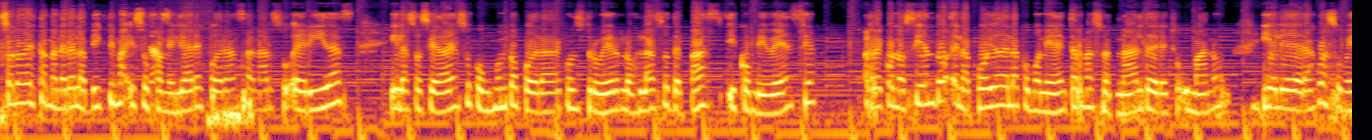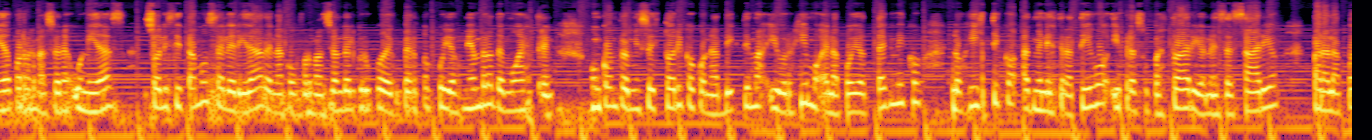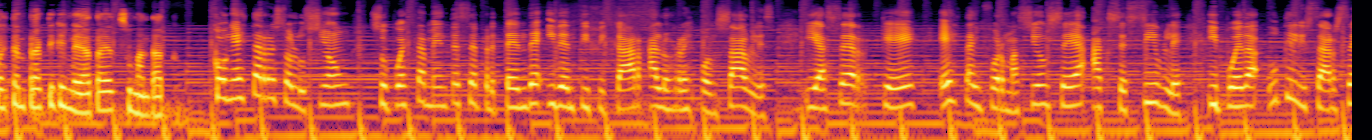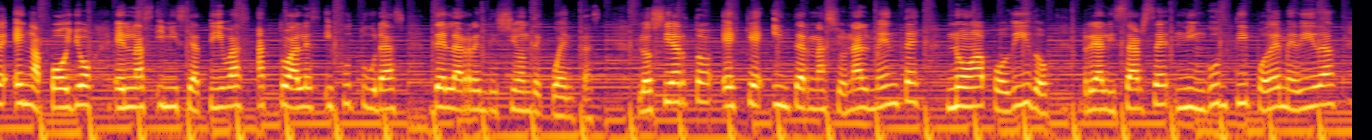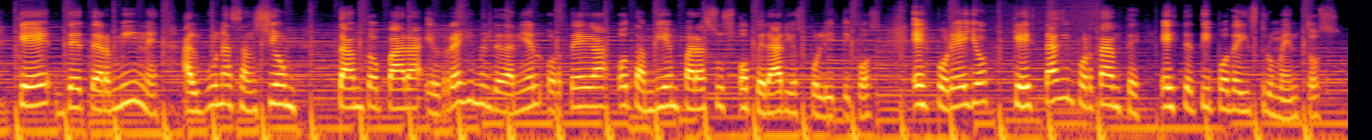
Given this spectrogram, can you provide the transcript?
Solo de esta manera las víctimas y sus familiares podrán sanar sus heridas y la sociedad en su conjunto podrá reconstruir los lazos de paz y convivencia reconociendo el apoyo de la comunidad internacional de derechos humanos y el liderazgo asumido por las Naciones Unidas, solicitamos celeridad en la conformación del grupo de expertos cuyos miembros demuestren un compromiso histórico con las víctimas y urgimos el apoyo técnico, logístico, administrativo y presupuestario necesario para la puesta en práctica inmediata de su mandato. Con esta resolución supuestamente se pretende identificar a los responsables y hacer que esta información sea accesible y pueda utilizarse en apoyo en las iniciativas actuales y futuras de la rendición de cuentas. Lo cierto es que internacionalmente no ha podido realizarse ningún tipo de medida que determine alguna sanción tanto para el régimen de Daniel Ortega o también para sus operarios políticos. Es por ello que es tan importante este tipo de instrumentos.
